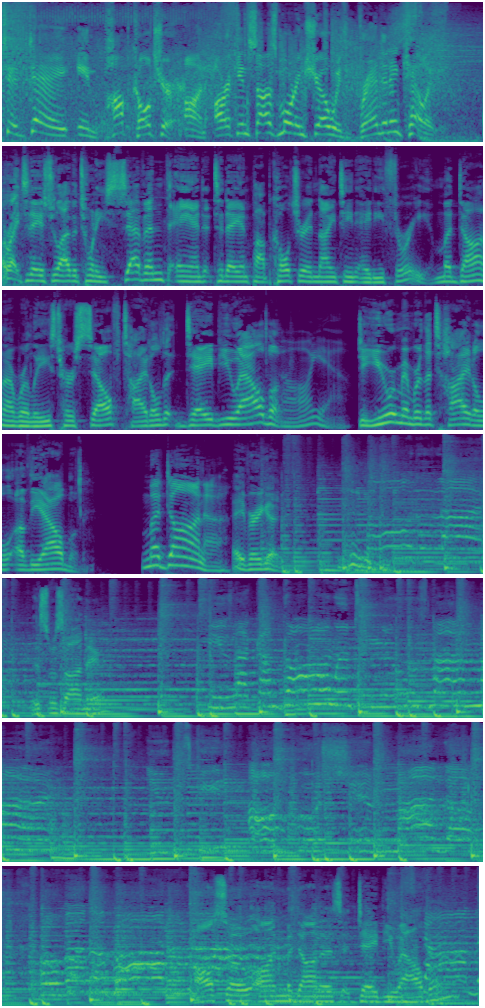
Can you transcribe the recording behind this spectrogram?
Today in pop culture on Arkansas's Morning Show with Brandon and Kelly. All right, today is July the 27th, and today in pop culture in 1983, Madonna released her self titled debut album. Oh, yeah. Do you remember the title of the album? Madonna. Hey, very good. This was on there. Feel like I'm going to lose my mind. You just keep on pushing my love over the border. Also on Madonna's debut album.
